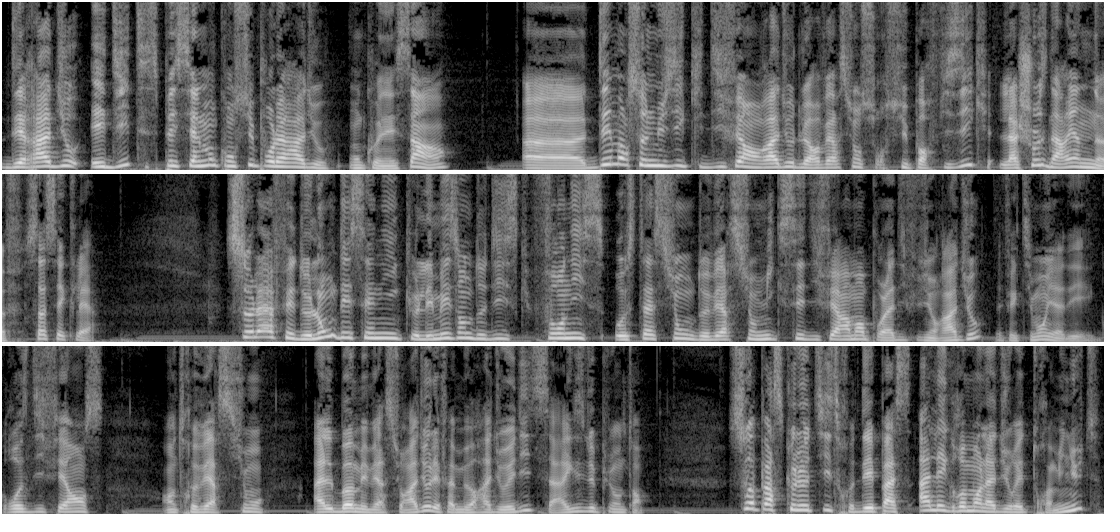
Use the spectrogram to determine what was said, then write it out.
des radios édites spécialement conçues pour les radios. On connaît ça, hein. Euh, des morceaux de musique qui diffèrent en radio de leur version sur support physique, la chose n'a rien de neuf, ça c'est clair. Cela fait de longues décennies que les maisons de disques fournissent aux stations de versions mixées différemment pour la diffusion radio. Effectivement, il y a des grosses différences entre version album et version radio, les fameux radio edit, ça existe depuis longtemps soit parce que le titre dépasse allègrement la durée de 3 minutes,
